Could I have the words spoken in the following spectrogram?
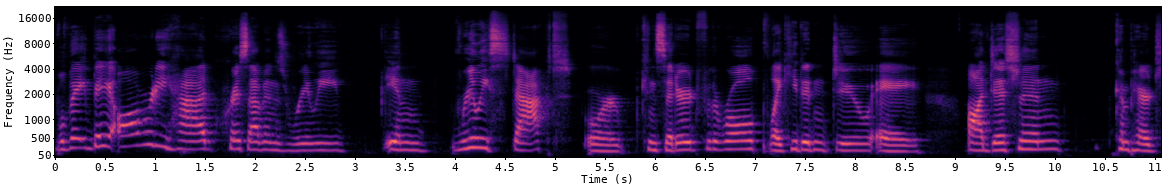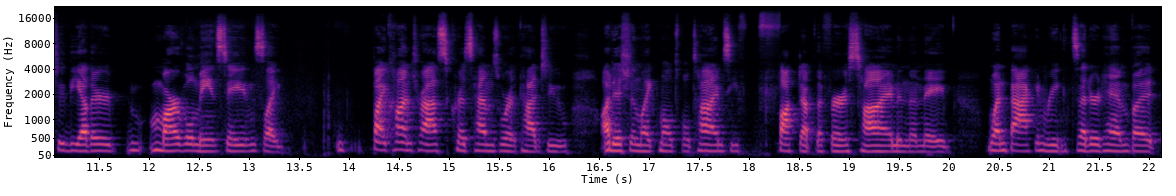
well they they already had Chris Evans really in really stacked or considered for the role. Like he didn't do a audition compared to the other Marvel mainstays like by contrast Chris Hemsworth had to audition like multiple times. He fucked up the first time and then they went back and reconsidered him. But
